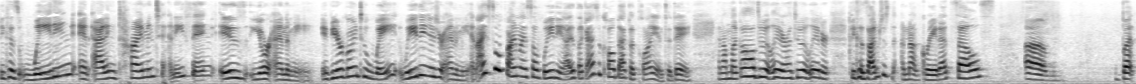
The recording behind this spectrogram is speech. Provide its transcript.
because waiting and adding time into anything is your enemy. If you're going to wait, waiting is your enemy. And I still find myself waiting. I like I have to call back a client today, and I'm like, oh, I'll do it later. I'll do it later because I'm just I'm not great at sales. Um, but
